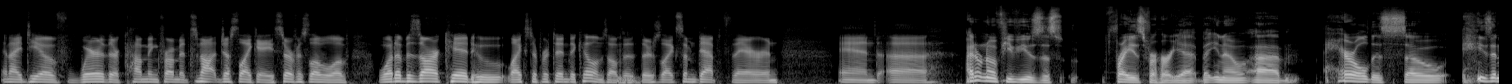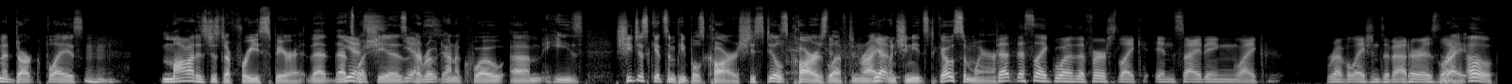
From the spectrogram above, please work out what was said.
an idea of where they're coming from. It's not just like a surface level of what a bizarre kid who likes to pretend to kill himself. There's There's like some depth there and and uh I don't know if you've used this phrase for her yet, but you know, um, Harold is so he's in a dark place. Maude is just a free spirit. That that's what Mm-hmm. Yes, she is. I wrote down a quote. Um, he's she just gets in people's cars. She steals cars left and right Yeah. when she needs to go somewhere. That that's like one of the first like inciting like revelations about her is like, Right. oh,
